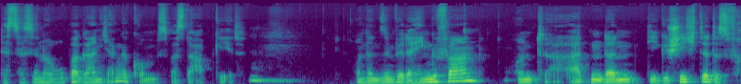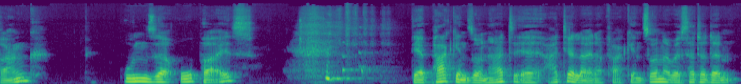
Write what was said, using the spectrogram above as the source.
dass das in Europa gar nicht angekommen ist, was da abgeht. Mhm. Und dann sind wir da hingefahren und hatten dann die Geschichte des Frank, unser Opa ist, der Parkinson hat. Er hat ja leider Parkinson, aber es hat er dann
